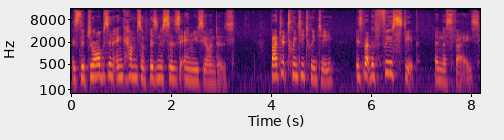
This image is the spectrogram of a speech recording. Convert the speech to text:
is the jobs and incomes of businesses and New Zealanders. Budget 2020 is but the first step in this phase.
